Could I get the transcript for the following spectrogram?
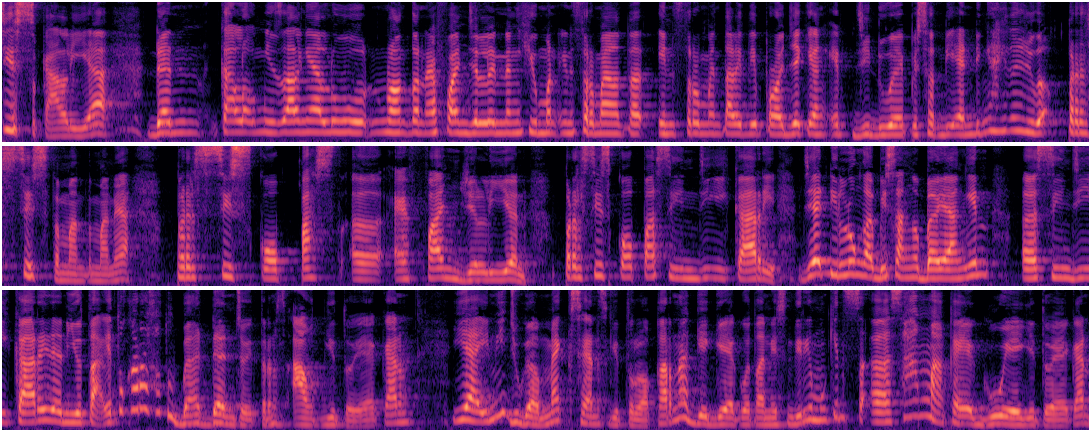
percis sekali ya. Dan kalau misalnya lu nonton Evangelion yang Human Instrumental Instrumentality Project yang FG2 episode di endingnya itu juga persis teman-teman ya. Persis kopas uh, Evangelion persis kopas Shinji Ikari. Jadi lu nggak bisa ngebayangin uh, Shinji Ikari dan Yuta itu karena satu badan coy turns out gitu ya kan ya ini juga make sense gitu loh. Karena GG Akutani sendiri mungkin uh, sama kayak gue gitu ya kan.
